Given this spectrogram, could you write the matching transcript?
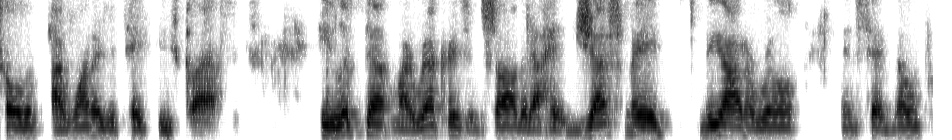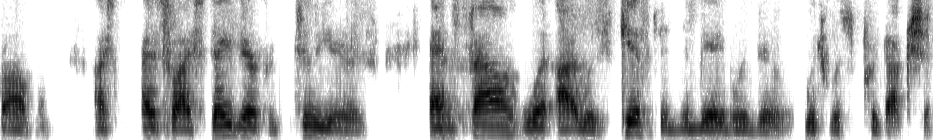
told him I wanted to take these classes. He looked up my records and saw that I had just made the honor roll and said, No problem. I, and so I stayed there for two years and found what I was gifted to be able to do, which was production.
